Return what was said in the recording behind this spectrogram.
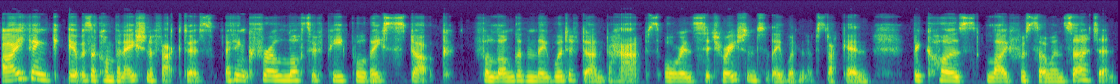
I think it was a combination of factors. I think for a lot of people, they stuck for longer than they would have done, perhaps, or in situations that they wouldn't have stuck in because life was so uncertain.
